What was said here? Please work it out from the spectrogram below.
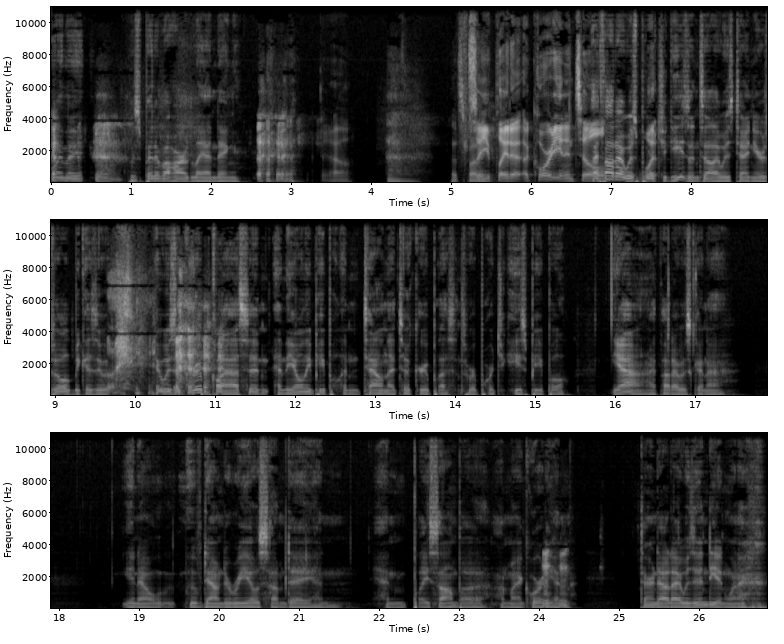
when they it was a bit of a hard landing. Yeah. That's funny. So you played a accordion until I thought I was Portuguese until I was ten years old because it was, it was a group class and and the only people in town that took group lessons were Portuguese people. Yeah, I thought I was gonna, you know, move down to Rio someday and and play samba on my accordion. Turned out I was Indian when I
